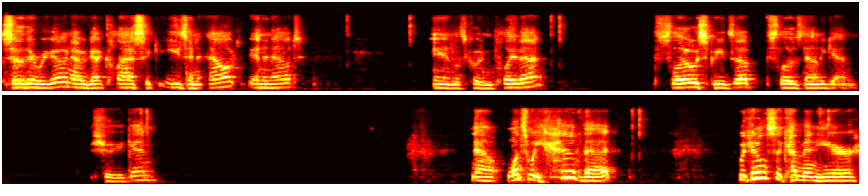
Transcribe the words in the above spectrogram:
So there we go. Now we've got classic ease and out, in and out. And let's go ahead and play that. Slow speeds up, slows down again. Show you again. Now, once we have that, we can also come in here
